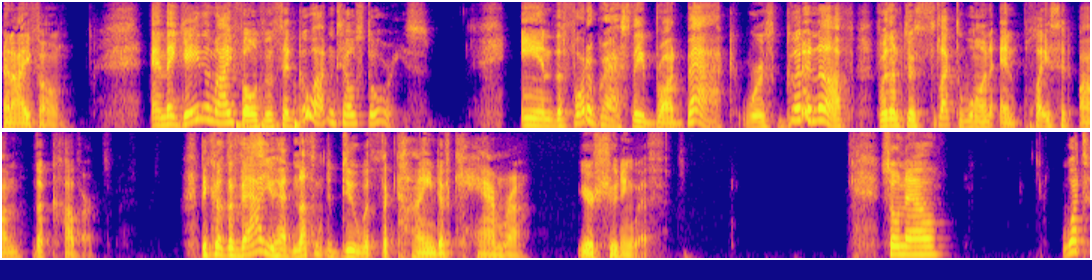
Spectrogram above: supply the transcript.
an iPhone. And they gave them iPhones and said, go out and tell stories. And the photographs they brought back were good enough for them to select one and place it on the cover. Because the value had nothing to do with the kind of camera you're shooting with. So now, what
